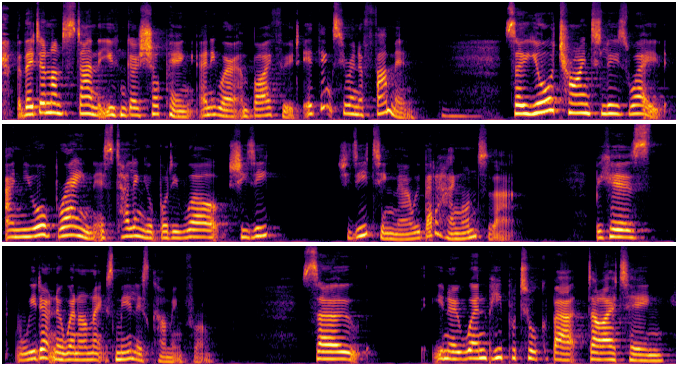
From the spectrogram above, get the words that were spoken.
but they don't understand that you can go shopping anywhere and buy food. It thinks you're in a famine. Mm. So you're trying to lose weight and your brain is telling your body, well, she's eat she's eating now. We better hang on to that because we don't know when our next meal is coming from. So, you know, when people talk about dieting,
